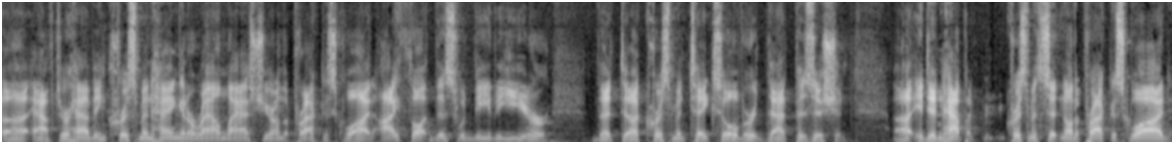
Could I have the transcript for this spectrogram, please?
uh, after having Chrisman hanging around last year on the practice squad. I thought this would be the year that uh, Chrisman takes over that position. Uh, it didn't happen. Chrisman sitting on the practice squad.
